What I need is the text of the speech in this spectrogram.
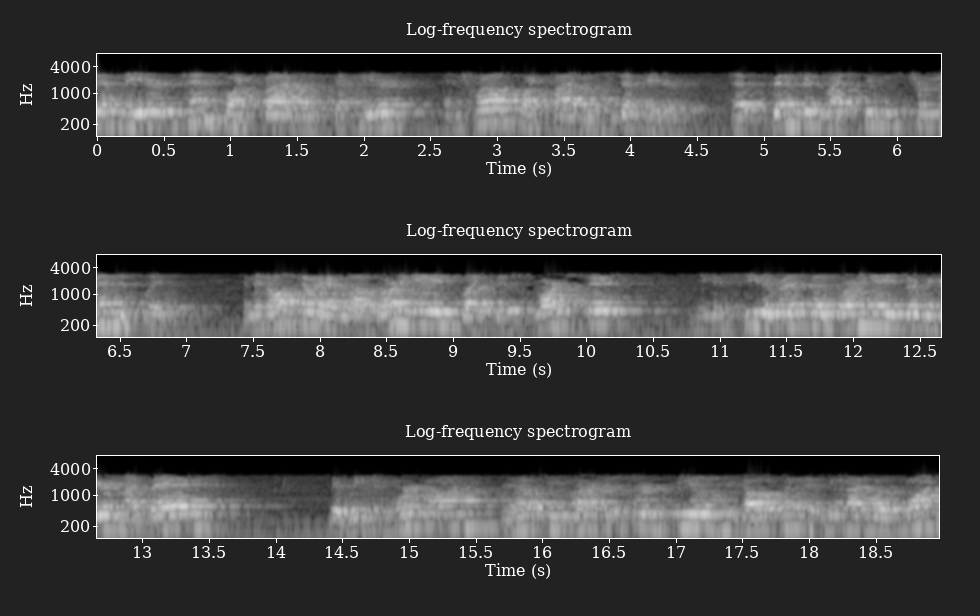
Stimpmeter, 10.5 on the Stimpmeter, and 12.5 on the Stimpmeter. That's benefited my students tremendously. And then also I have a lot of learning aids like this Smart Stick. You can see the rest of those learning aids over here in my bag that we can work on to help you learn the certain fields in your golf swing that you and I both want.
